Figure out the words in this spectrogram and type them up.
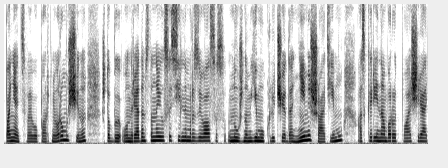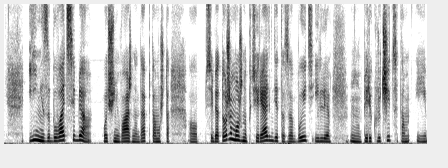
понять своего партнера, мужчину, чтобы он рядом становился сильным, развивался в нужном ему ключе, да, не мешать ему, а скорее наоборот поощрять. И не забывать себя, очень важно, да, потому что э, себя тоже можно потерять где-то, забыть или э, переключиться там и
